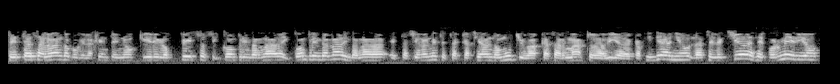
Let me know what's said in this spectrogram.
se está salvando porque la gente no quiere los pesos y compra invernada, y compra invernada, invernada estacionalmente está escaseando mucho y va a escasear más todavía de acá a fin de año, las elecciones de por medio,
